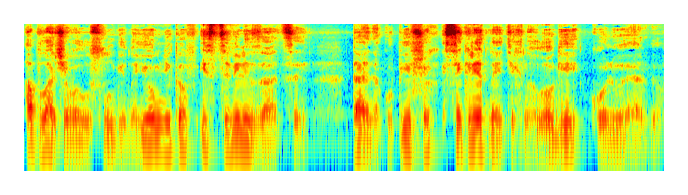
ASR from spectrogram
оплачивал услуги наемников из цивилизации, тайно купивших секретные технологии колюэргов.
